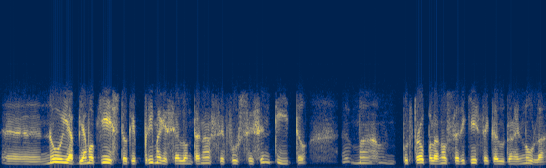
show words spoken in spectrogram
eh, noi abbiamo chiesto che prima che si allontanasse fosse sentito, ma purtroppo la nostra richiesta è caduta nel nulla.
